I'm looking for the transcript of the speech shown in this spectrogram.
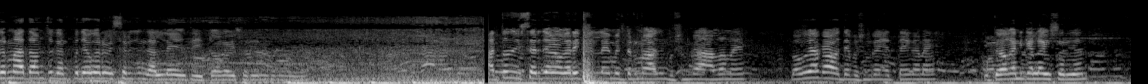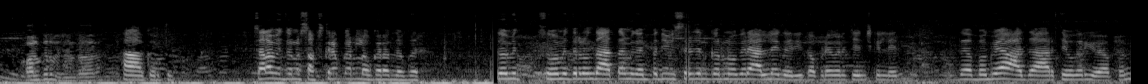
तर ना आता आमचं गणपती वगैरे विसर्जन आहे इथे इथं विसर्जन करून. आताच विसर्जन वगैरे केलंय मित्रांनो अजून भूषणका आला नाही. बघूया काय होते भूषणका येतंय का नाही? इथं केलं विसर्जन. कॉल कर हा करतो. चला मित्रांनो सबस्क्राईब करा लवकरात लवकर. सो मित- सो मित्रांनो आता मी गणपती विसर्जन करून वगैरे आले घरी कपडे वगैरे चेंज केले आहेत तर बघूया आज आरती वगैरे घेऊया आपण.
